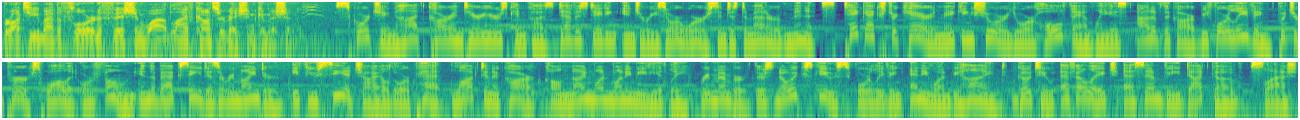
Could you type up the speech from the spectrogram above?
Brought to you by the Florida Fish and Wildlife Conservation Commission. Scorching hot car interiors can cause devastating injuries or worse in just a matter of minutes. Take extra care in making sure your whole family is out of the car before leaving. Put your purse, wallet, or phone in the back seat as a reminder. If you see a child or pet locked in a car, call 911 immediately. Remember, there's no excuse for leaving anyone behind. Go to flhsmv.gov slash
